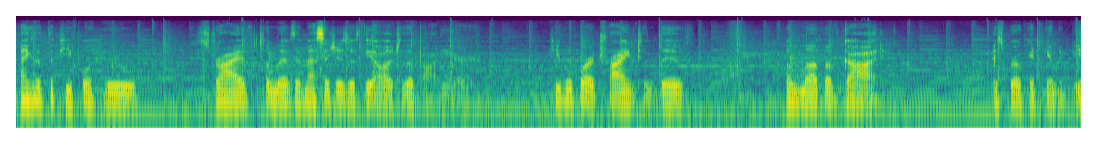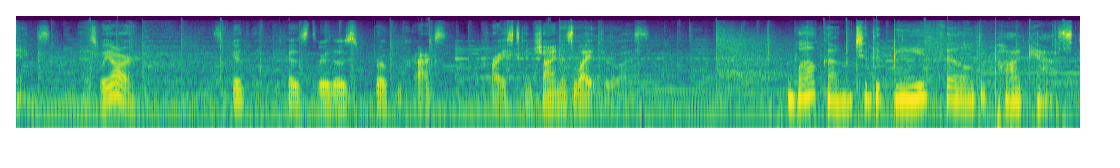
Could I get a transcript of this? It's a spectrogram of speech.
I think that the people who strive to live the messages of theology to the body are people who are trying to live the love of God as broken human beings, as we are. It's a good thing because through those broken cracks, Christ can shine his light through us. Welcome to the Be Filled podcast.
